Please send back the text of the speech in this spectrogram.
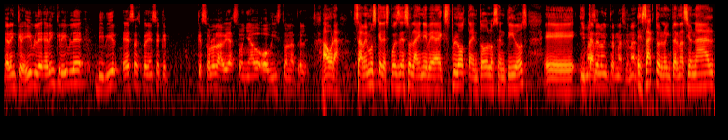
Era increíble, era increíble vivir esa experiencia que, que solo la había soñado o visto en la tele. Ahora, sabemos que después de eso la NBA explota en todos los sentidos. eh, Y, y más en lo internacional. Exacto, en lo internacional,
